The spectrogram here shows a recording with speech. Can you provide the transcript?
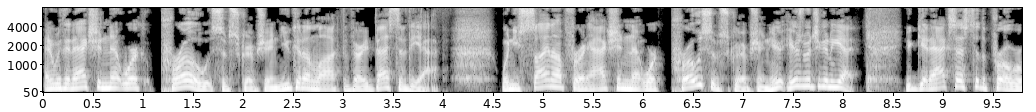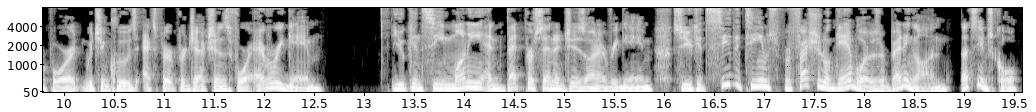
And with an Action Network Pro subscription, you can unlock the very best of the app. When you sign up for an Action Network Pro subscription, here, here's what you're going to get. You get access to the Pro Report, which includes expert projections for every game. You can see money and bet percentages on every game. So you could see the teams professional gamblers are betting on. That seems cool.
